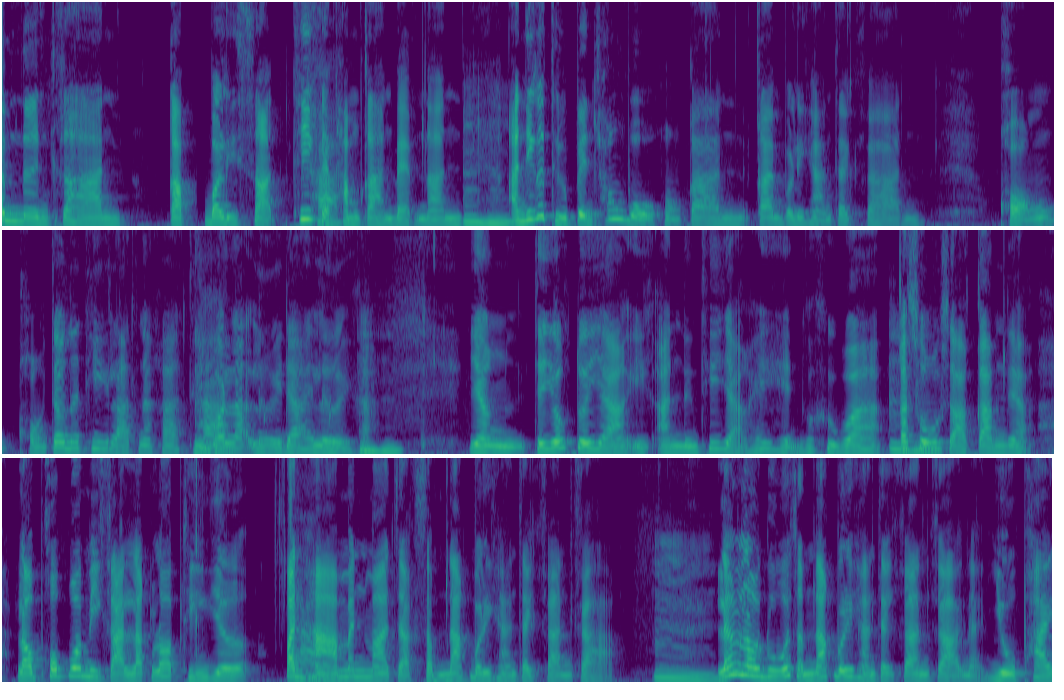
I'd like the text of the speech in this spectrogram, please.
ดำเนินการกับบริษัทที่ค่ะกระทำการแบบนั้นอือหืออันนี้ก็ถือเป็นช่องโหว่ของการการบริหารจัดการของของเจ้าหน้าที่รัฐนะคะ ถือว่าละเลยได้เลยอืค่ะ อหืออย่างจะยกตัวอย่างอีกอันหนึ่งที่อยากให้เห็นก็คือว่าอือฮึกระทรวงอุตสาหกรรมเนี่ย เราพบว่ามีการลักลอบทิ้งเยอะ ปัญหามันมาจากสำนักบริหารจัดการกากอืมแล้วเราดูว่าสำนักบริหารจัดการกากเนี่ยอยู่ภาย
